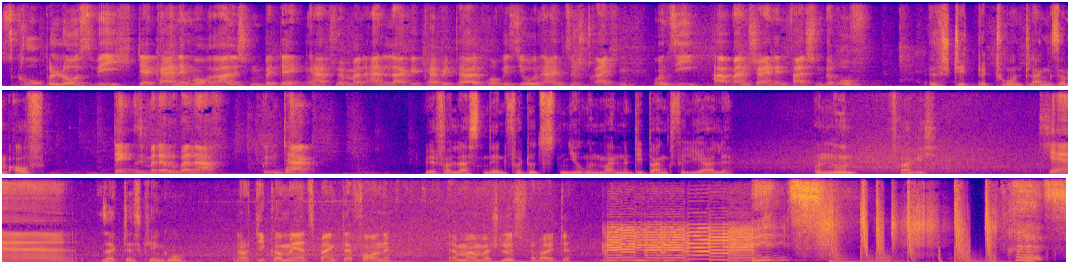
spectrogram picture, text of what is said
skrupellos wie ich, der keine moralischen Bedenken hat, für mein Anlagekapital Provision einzustreichen. Und Sie haben anscheinend den falschen Beruf. Es steht betont langsam auf. Denken Sie mal darüber nach. Guten Tag. Wir verlassen den verdutzten jungen Mann und die Bankfiliale. Und nun? Frage ich. Tja, Sagt das Känguru. noch die Commerzbank da vorne. Dann machen wir Schluss für heute. It's Fritz.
